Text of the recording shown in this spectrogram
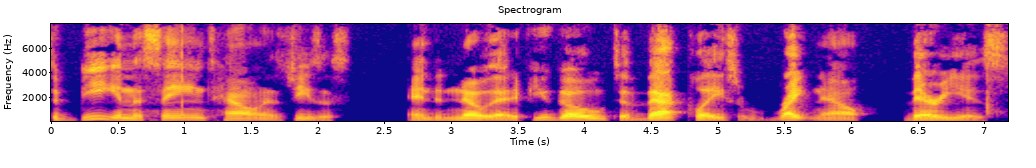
to be in the same town as Jesus, and to know that if you go to that place right now, there he is.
